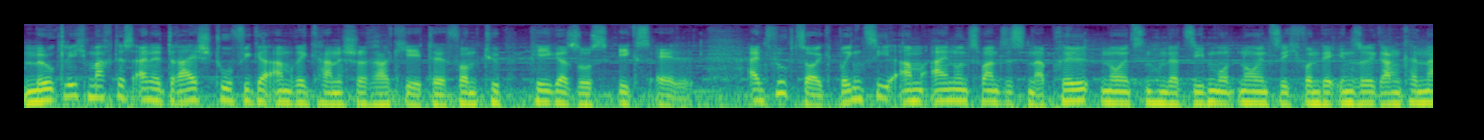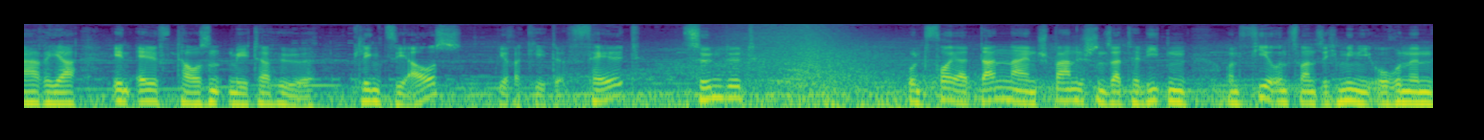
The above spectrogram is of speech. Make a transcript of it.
Möglich macht es eine dreistufige amerikanische Rakete vom Typ Pegasus XL. Ein Flugzeug bringt sie am 21. April 1997 von der Insel Gran Canaria in 11.000 Meter Höhe. Klingt sie aus, die Rakete fällt, zündet und feuert dann einen spanischen Satelliten und 24 Mini-Urnen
